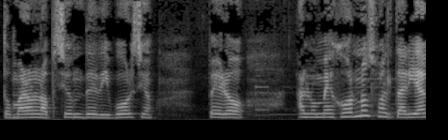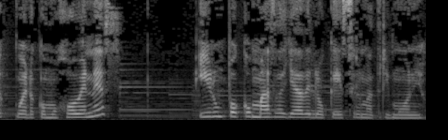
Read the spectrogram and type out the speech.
tomaron la opción de divorcio, pero a lo mejor nos faltaría, bueno, como jóvenes, ir un poco más allá de lo que es el matrimonio.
